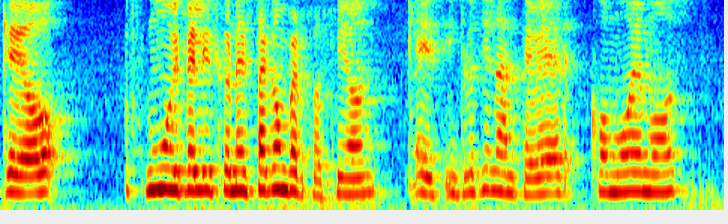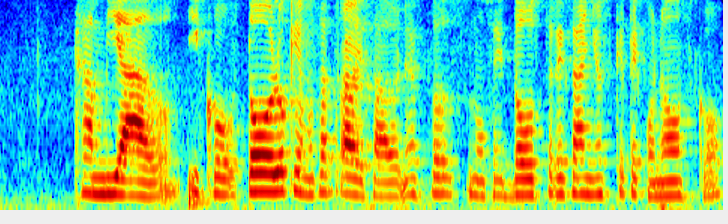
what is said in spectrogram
Quedo muy feliz con esta conversación. Es impresionante ver cómo hemos cambiado y con todo lo que hemos atravesado en estos, no sé, dos, tres años que te conozco,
